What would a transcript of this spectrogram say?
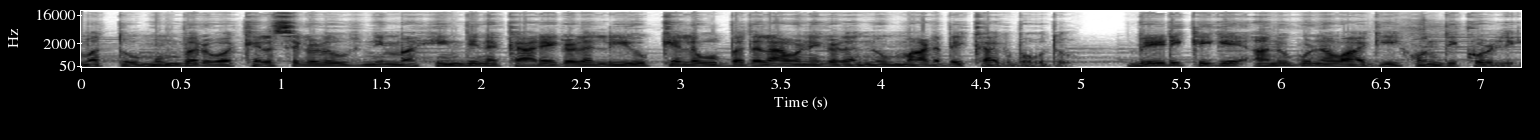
ಮತ್ತು ಮುಂಬರುವ ಕೆಲಸಗಳು ನಿಮ್ಮ ಹಿಂದಿನ ಕಾರ್ಯಗಳಲ್ಲಿಯೂ ಕೆಲವು ಬದಲಾವಣೆಗಳನ್ನು ಮಾಡಬೇಕಾಗಬಹುದು. ಬೇಡಿಕೆಗೆ ಅನುಗುಣವಾಗಿ ಹೊಂದಿಕೊಳ್ಳಿ.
